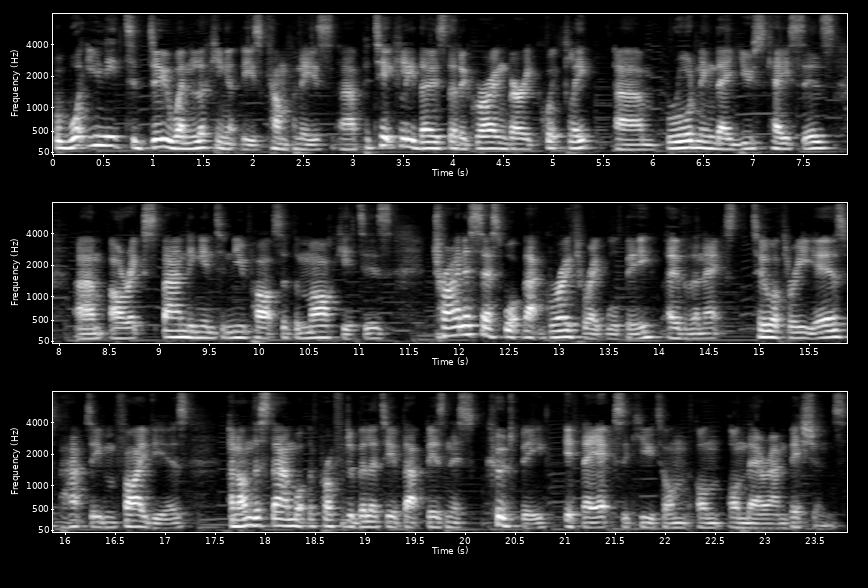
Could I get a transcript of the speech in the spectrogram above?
But what you need to do when looking at these companies, uh, particularly those that are growing very quickly, um, broadening their use cases, um, are expanding into new parts of the market, is try and assess what that growth rate will be over the next two or three years, perhaps even five years, and understand what the profitability of that business could be if they execute on, on, on their ambitions.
